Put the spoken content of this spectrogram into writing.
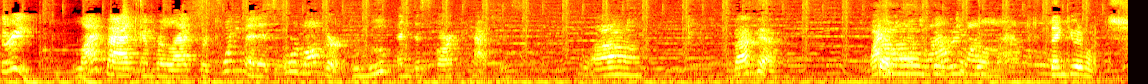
3. Lie back and relax for 20 minutes or longer. Remove and discard patches. Wow. Gracias. Wow, qué rico. Thank you very much.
